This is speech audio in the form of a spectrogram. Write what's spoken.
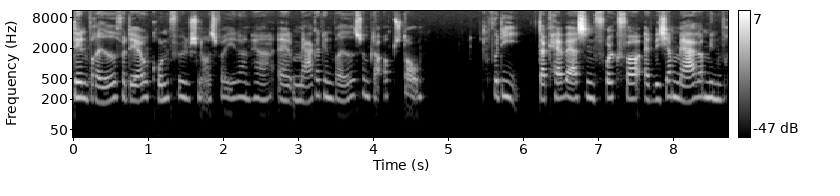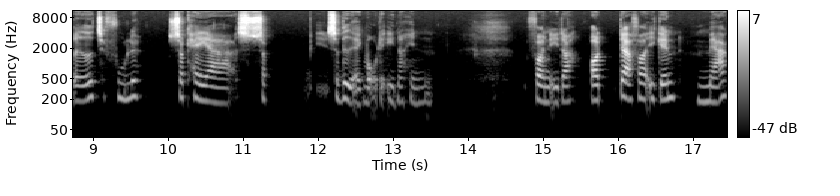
den vrede, for det er jo grundfølelsen også for etteren her, at mærker den vrede, som der opstår. Fordi der kan være sådan en frygt for, at hvis jeg mærker min vrede til fulde, så kan jeg, så, så ved jeg ikke, hvor det ender henne for en etter. Og derfor igen, mærk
